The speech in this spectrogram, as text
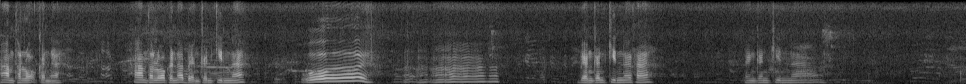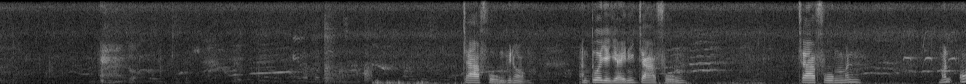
ห้ามทะเลาะกันนะ ห้ามทะเลาะกันนะ แบ่งกันกินนะ โอ้ย แบ่งกันกินนะคะ แบ่งกันกินนะจ่าฝูงพี่น้อง อันตัวใหญ่ๆนี่จ่าฝูงจ่าฝูงมัน มัน โอ้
